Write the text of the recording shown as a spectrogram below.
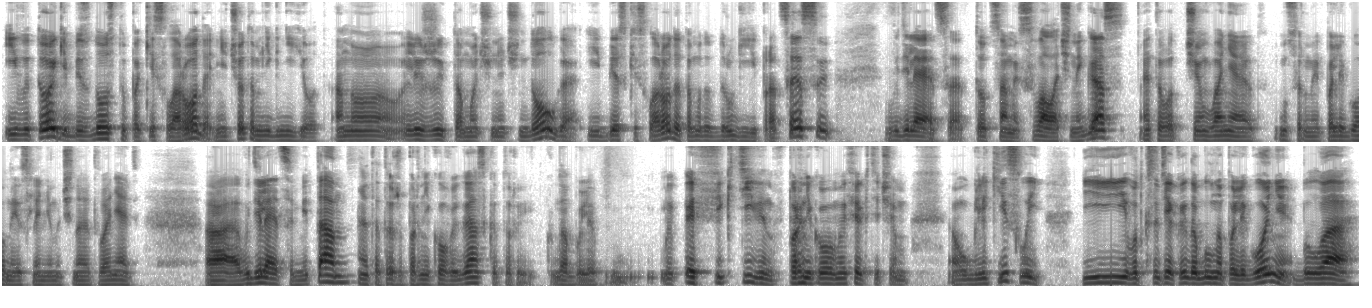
И в итоге без доступа кислорода ничего там не гниет. Оно лежит там очень-очень долго, и без кислорода там идут другие процессы. Выделяется тот самый свалочный газ. Это вот чем воняют мусорные полигоны, если они начинают вонять. А, выделяется метан, это тоже парниковый газ, который куда более эффективен в парниковом эффекте, чем а, углекислый. И вот, кстати, я когда был на полигоне, была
